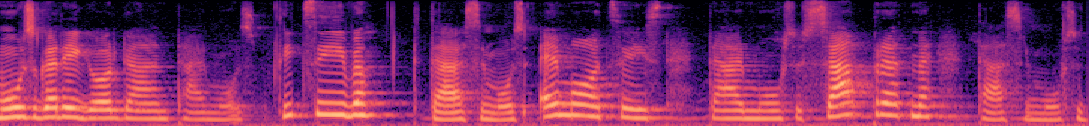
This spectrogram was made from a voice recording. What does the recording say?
Mūsu garīga orgāna, tā ir mūsu ticība, tās ir mūsu emocijas, tā ir mūsu sapratne, tās ir mūsu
